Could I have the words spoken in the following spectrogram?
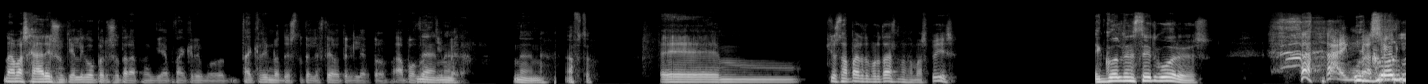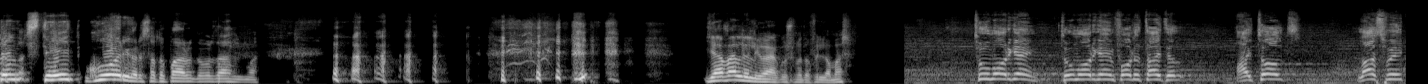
να μας χαρίσουν και λίγο περισσότερα παιχνίδια που θα, κρίνω, θα κρίνονται στο τελευταίο τρίλεπτο από εδώ ναι, και ναι. πέρα. Ναι, ναι, αυτό. Ε, Ποιος θα πάρει το πρωτάθλημα, θα μας πεις; Οι Golden State Warriors. Οι Golden State Warriors θα το πάρουν το πρωτάθλημα. Για βάλε λίγο να ακούσουμε το φίλο μας. Two more game. Two more game for the title. I told last week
